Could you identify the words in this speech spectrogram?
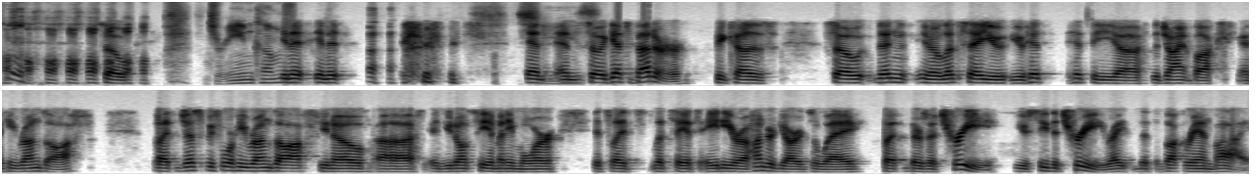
So- dream comes. In it, in it, and and so it gets better because so then you know let's say you you hit hit the uh, the giant buck and he runs off but just before he runs off you know uh, and you don't see him anymore it's like let's say it's 80 or 100 yards away but there's a tree. You see the tree right that the buck ran by.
